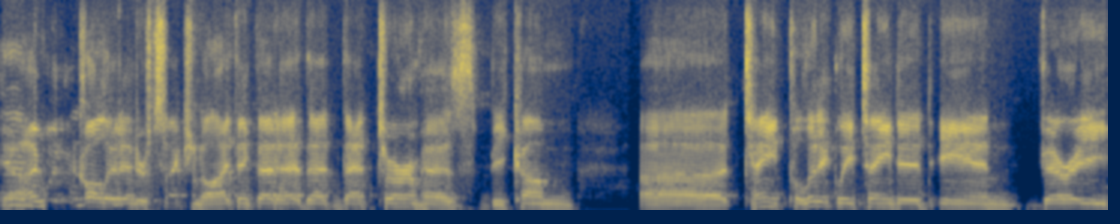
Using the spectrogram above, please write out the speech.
Yeah, I wouldn't call it intersectional. I think that that that term has become uh, taint politically tainted in very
